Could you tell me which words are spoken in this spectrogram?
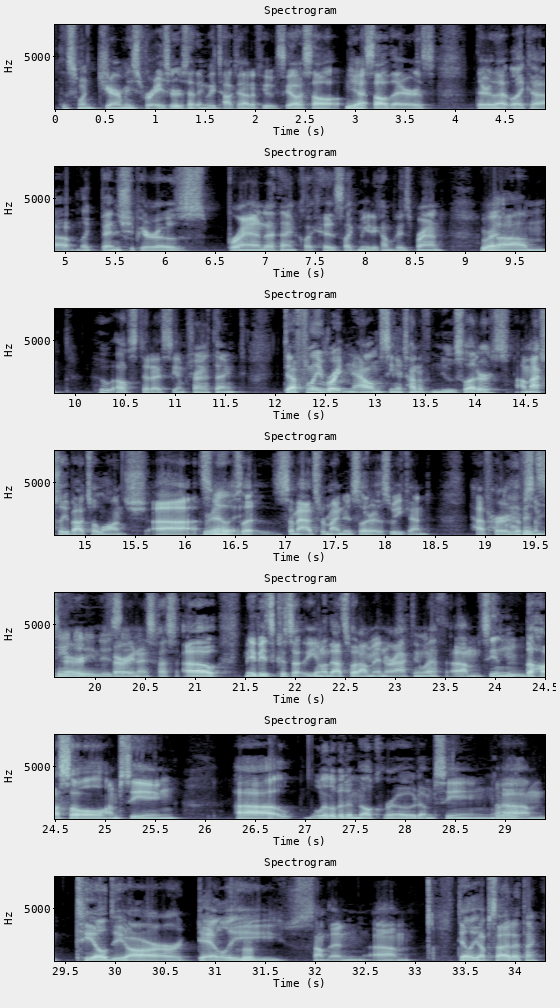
this one jeremy's razors i think we talked about a few weeks ago i saw yeah. i saw theirs they're that like uh like ben shapiro's brand i think like his like media company's brand right um who else did i see i'm trying to think definitely right now i'm seeing a ton of newsletters i'm actually about to launch uh some, really? some ads for my newsletter this weekend have heard of some very, very nice custom. Oh, maybe it's because you know that's what I'm interacting with. I'm seeing hmm. the hustle. I'm seeing uh, a little bit of Milk Road. I'm seeing wow. um, TLDR daily huh. something um, daily upside. I think.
